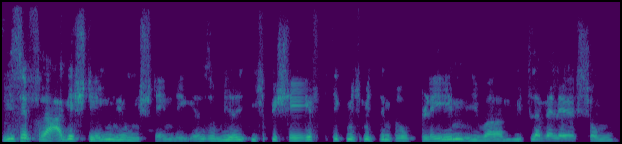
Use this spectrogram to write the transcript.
Diese Frage stellen wir uns ständig. Also wir, ich beschäftige mich mit dem Problem. Ich war mittlerweile schon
